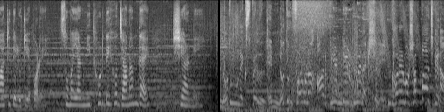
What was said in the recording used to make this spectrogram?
মাটিতে লুটিয়ে পড়ে। সুমাইয়ার নিথর দেহ জানান দেয় সে আর নেই। নতুন এক্সপেল এর নতুন ফর্মুলা আরপিএম ডির ডুয়েল অ্যাকশনে ঘরের মশা বাঁচবে না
